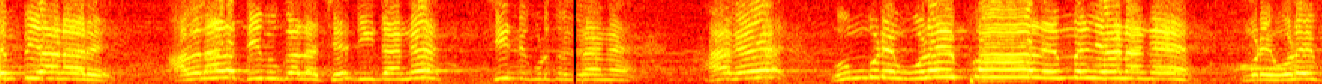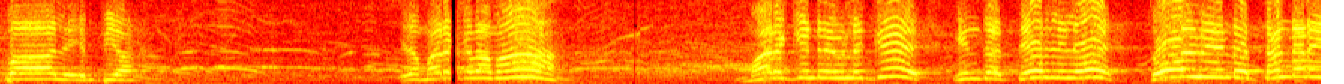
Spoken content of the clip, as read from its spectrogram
எம்பி ஆனாரு. அதனால திமுக ல சேர்த்துக்கிட்டாங்க சீட்டு கொடுத்துருக்காங்க ஆக உங்களுடைய உழைப்பால் எம்எல்ஏ ஆனாங்க. உங்களுடைய உழைப்பால் எம்பி ஆனாங்க. இதை மறக்கலாமா? மறக்கின்றவர்களுக்கு இந்த தேர்தலிலே தோல்வி என்ற தண்டனை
